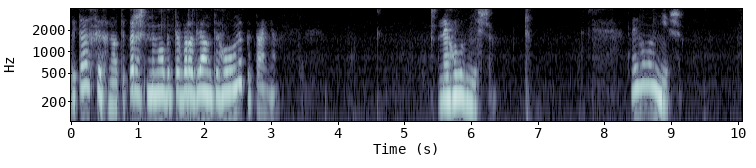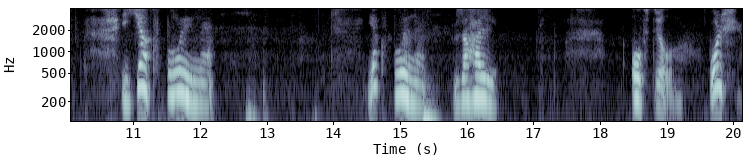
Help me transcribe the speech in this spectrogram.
Вітаю всіх. Ну а тепер ж, ну, мабуть, треба розглянути головне питання. Найголовніше. Найголовніше. Як вплине? Як вплине взагалі обстріл Польщі,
